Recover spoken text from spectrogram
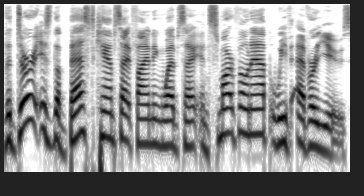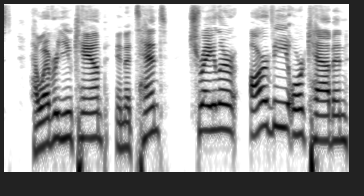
The Dyrt is the best campsite finding website and smartphone app we've ever used. However you camp, in a tent, trailer, RV, or cabin,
